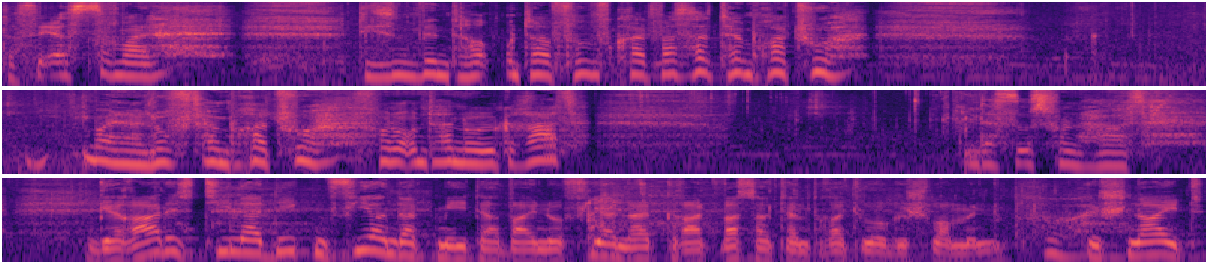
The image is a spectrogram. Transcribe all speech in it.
Das erste Mal diesen Winter unter 5 Grad Wassertemperatur. Meiner Lufttemperatur von unter 0 Grad. Das ist schon hart. Gerade ist Tina Deken 400 Meter bei nur 4,5 Grad Wassertemperatur geschwommen. Es schneit,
